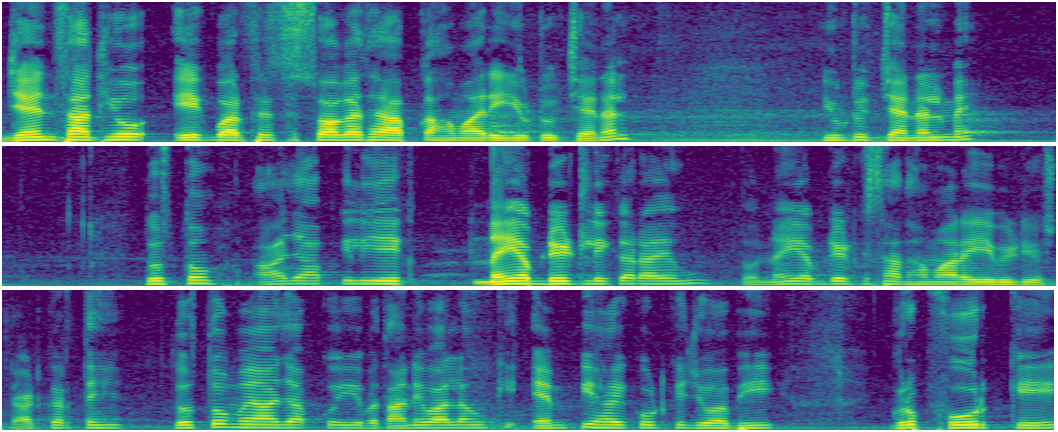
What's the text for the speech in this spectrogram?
हिंद साथियों, एक बार फिर से स्वागत है आपका हमारे यूट्यूब चैनल यूट्यूब चैनल में। दोस्तों, आज आपके लिए एक नई अपडेट लेकर आया हूँ। तो नई अपडेट के साथ हमारा ये वीडियो स्टार्ट करते हैं। दोस्तों, मैं आज आपको ये बताने वाला हूँ कि एमपी हाई कोर्ट के जो अभी ग्रुप फोर के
